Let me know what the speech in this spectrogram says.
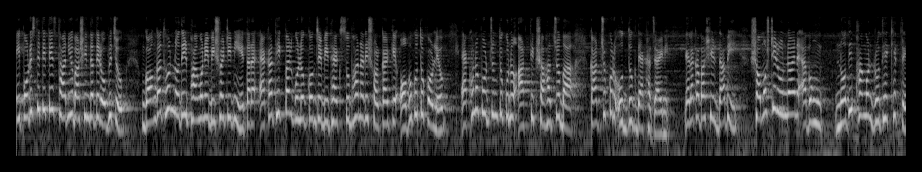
এই পরিস্থিতিতে স্থানীয় বাসিন্দাদের অভিযোগ, গঙ্গাধর নদীর ভাঙনের বিষয়টি নিয়ে তারা একাধিকবার গোলকগঞ্জের বিধায়ক সুভান আলী সরকারকে অবগত করলেও এখনও পর্যন্ত কোনো আর্থিক সাহায্য বা কার্যকর উদ্যোগ দেখা যায়নি। এলাকাবাসীর দাবি, সমষ্টির উন্নয়ন এবং নদী ভাঙন রোধের ক্ষেত্রে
